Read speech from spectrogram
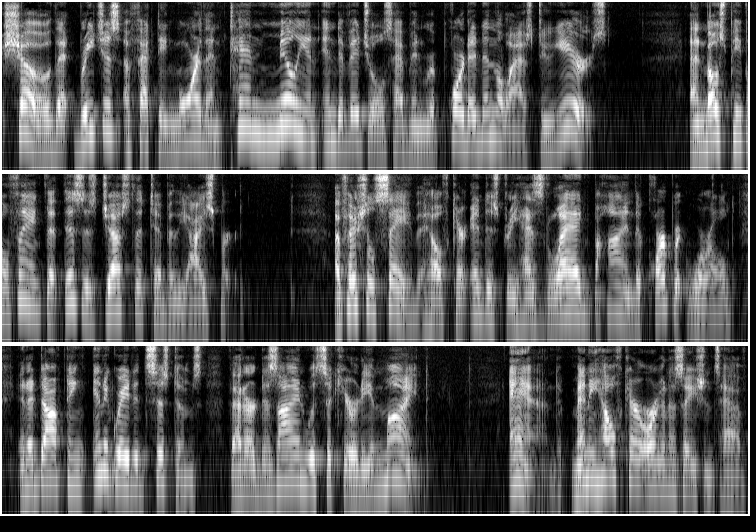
show that breaches affecting more than 10 million individuals have been reported in the last two years and most people think that this is just the tip of the iceberg. Officials say the healthcare industry has lagged behind the corporate world in adopting integrated systems that are designed with security in mind. And many healthcare organizations have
